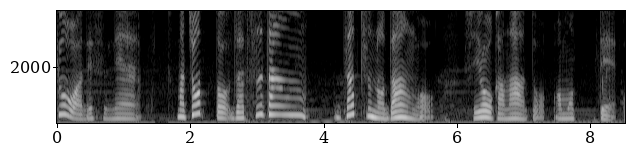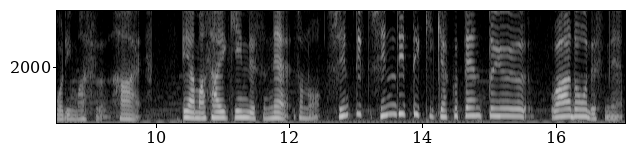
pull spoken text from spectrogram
今日はですねまあちょっと雑談雑の段をしようかなと思っております。はい。いやまあ最近ですねその心理心理的逆転というワードをですね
